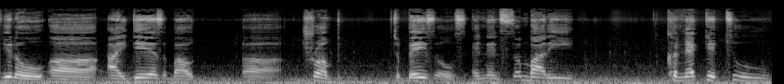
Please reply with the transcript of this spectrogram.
you know, uh, ideas about uh, Trump to Bezos, and then somebody connected to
